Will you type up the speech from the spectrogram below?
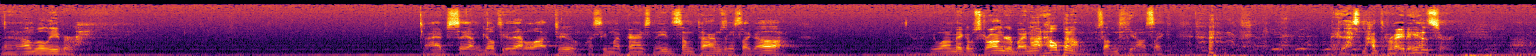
than an unbeliever. I have to say, I'm guilty of that a lot too. I see my parents' needs sometimes, and it's like, oh, you, want to make them stronger by not helping them. Some, you know, it's like, maybe that's not the right answer. Um,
